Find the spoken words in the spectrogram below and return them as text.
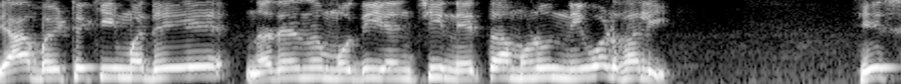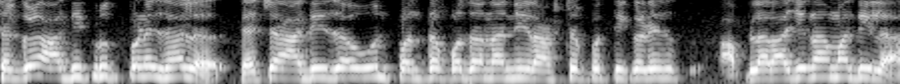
त्या बैठकीमध्ये नरेंद्र मोदी यांची नेता म्हणून निवड झाली. हे सगळं अधिकृतपणे झालं. त्याच्या आधी जाऊन पंतप्रधानांनी राष्ट्रपतीकडे आपला राजीनामा दिला.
